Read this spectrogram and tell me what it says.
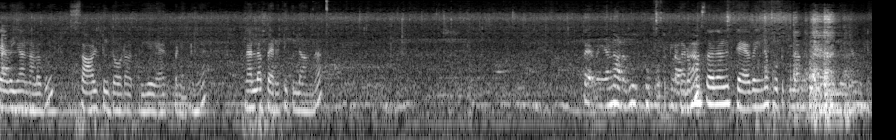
தேவையான அளவு சால்ட் இதோட அப்படியே ஆட் பண்ணிட்டுங்க நல்லா பெரட்டிக்கலாங்க. தேவையான அளவு உப்பு போட்டுக்கலாங்க. கரம் மசாலா தேவைன்னா போட்டுக்கலாங்க. விட்டுக்கலாங்க.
